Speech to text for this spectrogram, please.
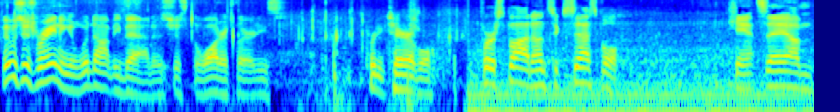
if it was just raining, it would not be bad. It's just the water clarity's pretty terrible. First spot, unsuccessful. Can't say I'm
